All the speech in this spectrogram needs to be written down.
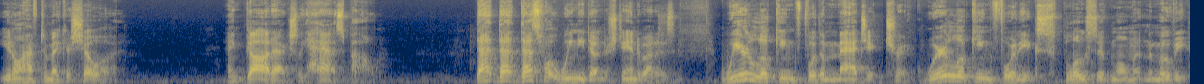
you don't have to make a show of it. And God actually has power. That, that, that's what we need to understand about it is we're looking for the magic trick. We're looking for the explosive moment in the movie.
